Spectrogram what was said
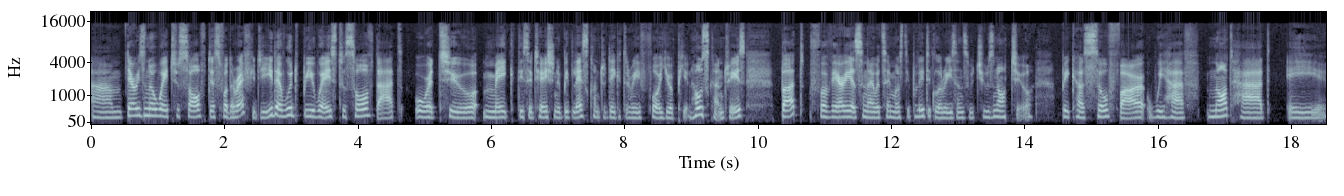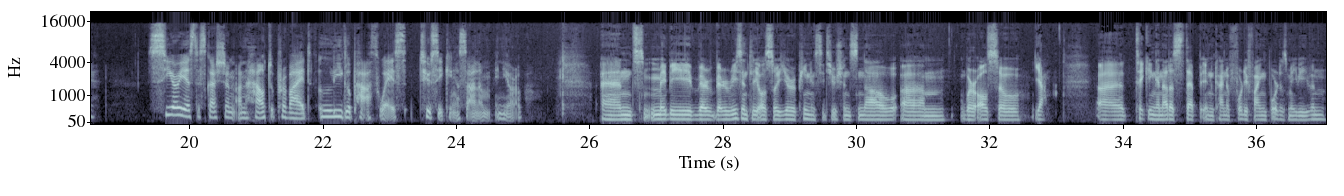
Um, there is no way to solve this for the refugee. There would be ways to solve that or to make the situation a bit less contradictory for European host countries. But for various, and I would say mostly political reasons, we choose not to because so far we have not had a serious discussion on how to provide legal pathways to seeking asylum in Europe. And maybe very very recently, also European institutions now um, were also yeah uh, taking another step in kind of fortifying borders, maybe even.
